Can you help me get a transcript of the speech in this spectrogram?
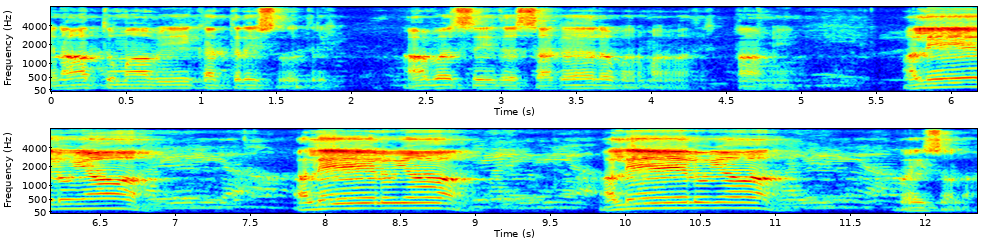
என் ஆத்துமாவே கத்தரை சோத்ரி அவர் செய்த சகல பரமரவாதி ஆமே அலேலுயா அலேலுயா அலேலுயா அல்லாஹ்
